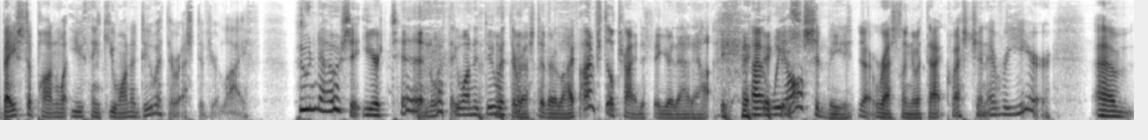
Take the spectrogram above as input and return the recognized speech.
based upon what you think you want to do with the rest of your life. Who knows at year 10 what they want to do with the rest of their life? I'm still trying to figure that out. Uh, we all should be uh, wrestling with that question every year. Um,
